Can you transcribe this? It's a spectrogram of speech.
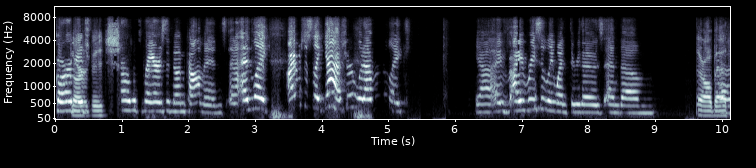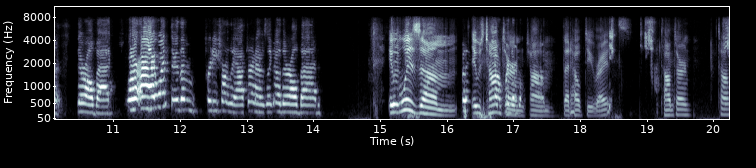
garbage Garbage. Star rares and uncommons, and and like I was just like, yeah, sure, whatever. Like, yeah, I've I recently went through those, and um, They're all bad. uh, they're all bad. Or I went through them pretty shortly after, and I was like, oh, they're all bad. It was um. It was Tom Got rid of turn. Tom that helped you, right? Tom turn. Tom.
